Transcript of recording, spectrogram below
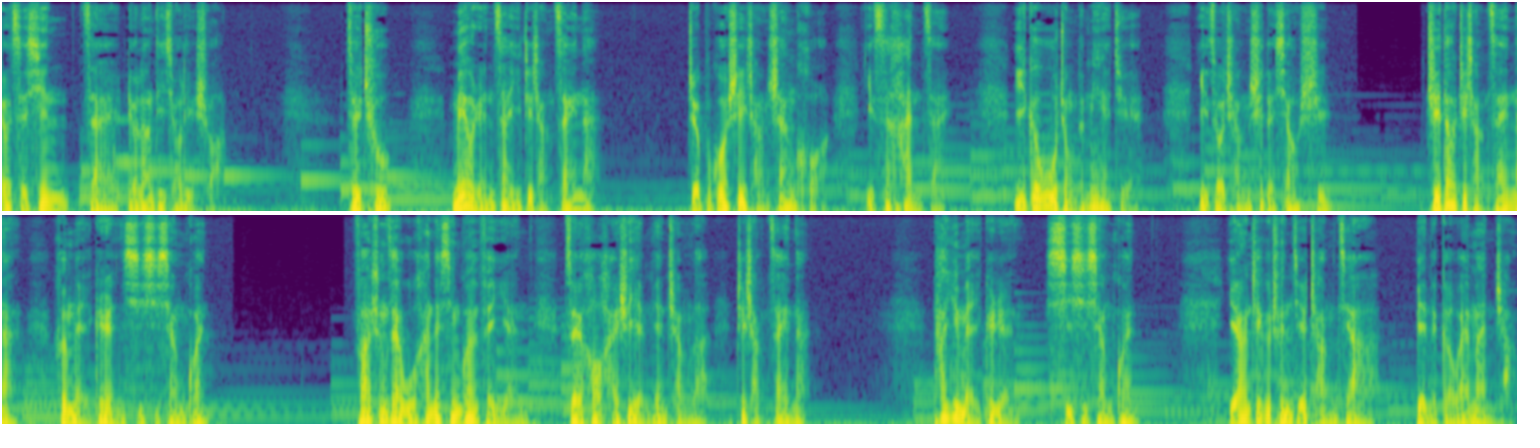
刘慈欣在《流浪地球》里说：“最初，没有人在意这场灾难，这不过是一场山火，一次旱灾，一个物种的灭绝，一座城市的消失。直到这场灾难和每个人息息相关。发生在武汉的新冠肺炎，最后还是演变成了这场灾难。它与每个人息息相关，也让这个春节长假。”变得格外漫长。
